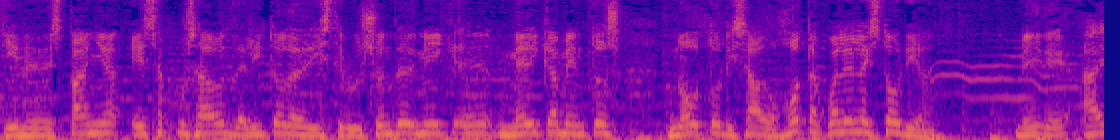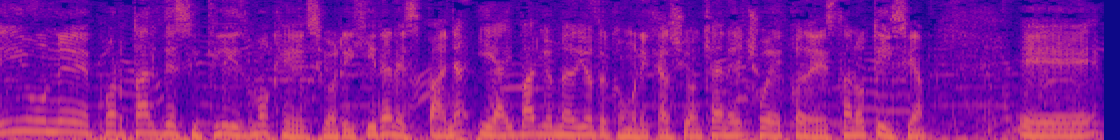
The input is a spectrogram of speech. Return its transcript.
quien en España es acusado del delito de distribución de eh, medicamentos no autorizados. J, ¿cuál es la historia? Mire, hay un eh, portal de ciclismo que se origina en España y hay varios medios de comunicación que han hecho eco de esta noticia, eh,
